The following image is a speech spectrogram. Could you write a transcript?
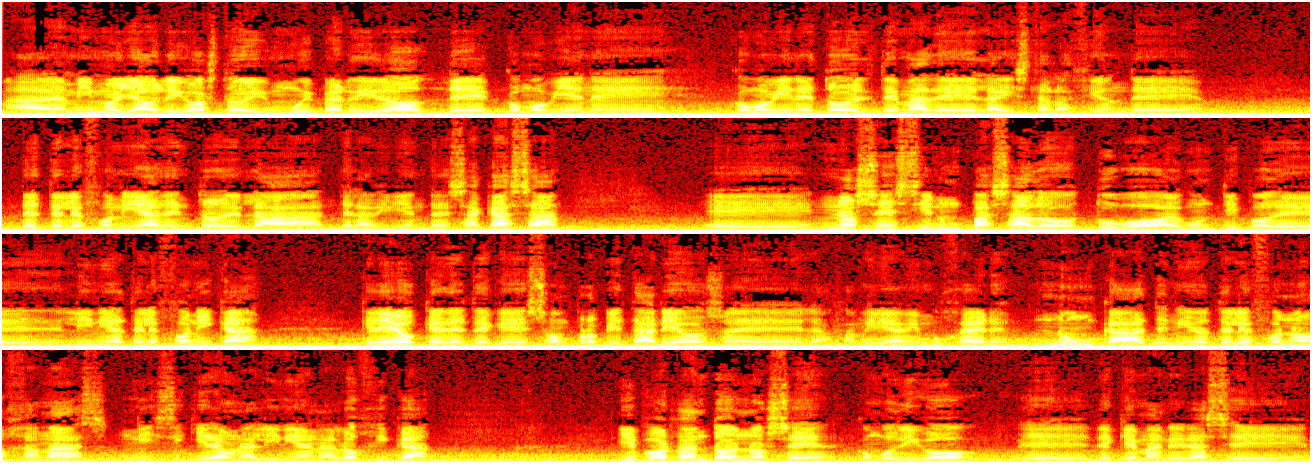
Ahora mismo ya os digo, estoy muy perdido de cómo viene, cómo viene todo el tema de la instalación de, telefonía dentro de la, vivienda. Esa casa, eh, no sé si en un pasado tuvo algún tipo de línea telefónica. Creo que desde que son propietarios, eh, la familia de mi mujer nunca ha tenido teléfono, jamás, ni siquiera una línea analógica y por tanto no sé, como digo, eh, de qué manera se,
